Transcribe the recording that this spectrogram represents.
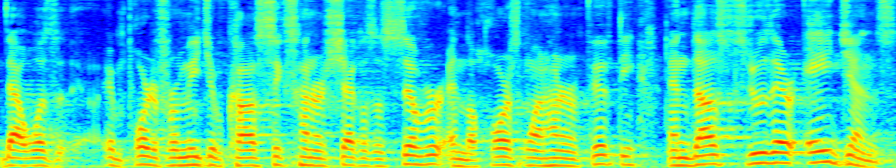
that was imported from Egypt cost 600 shekels of silver, and the horse 150. And thus, through their agents,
